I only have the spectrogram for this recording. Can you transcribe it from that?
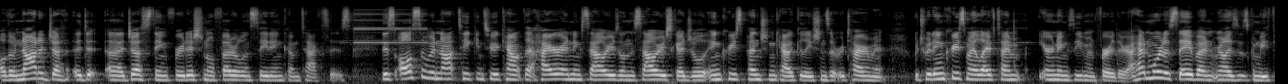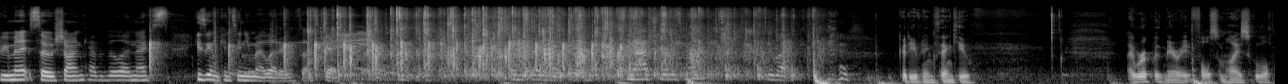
although not adjust, ad, adjusting for additional federal and state income taxes. This also would not take into account that higher ending salaries on the salary schedule increase pension calculations at retirement, which would increase my lifetime earnings even further. I had more to say, but I didn't realize it was going to be three minutes, so Sean Capavilla next. He's going to continue my letter, if that's okay. Good luck. Good evening, thank you. I work with Mary at Folsom High School.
